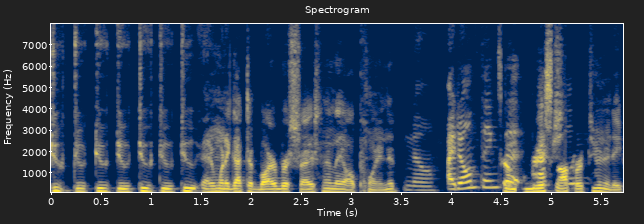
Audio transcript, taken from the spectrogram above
do do do do do do do and when it got to Barbra Streisand they all pointed. no, I don't think It's that missed actually, opportunity.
